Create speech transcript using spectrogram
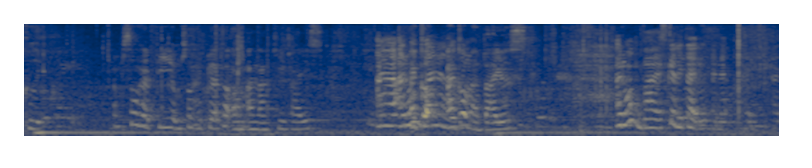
good. I'm so happy, I'm so happy. I thought I'm unlucky, guys. I, I don't got, buy. I got my bias. I don't want to buy. I scared later I don't end up. I, I,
